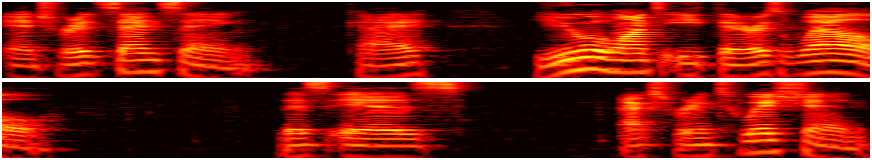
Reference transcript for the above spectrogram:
Introverted sensing, okay? You will want to eat there as well. This is extrovert intuition,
